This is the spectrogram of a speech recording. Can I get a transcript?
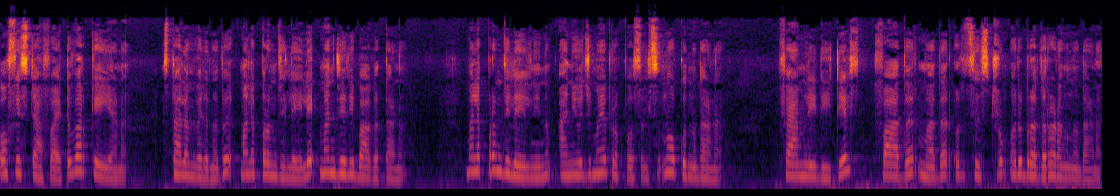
ഓഫീസ് സ്റ്റാഫായിട്ട് വർക്ക് ചെയ്യാണ്. സ്ഥലം വരുന്നത് മലപ്പുറം ജില്ലയിലെ മഞ്ചേരി ഭാഗത്താണ്. മലപ്പുറം ജില്ലയിൽ നിന്നും അനുയോജ്യമായ പ്രപ്പോസൽസ് നോക്കുന്നതാണ്. ഫാമിലി ഡീറ്റെയിൽസ് ഫാദർ മദർ ഒരു സിസ്റ്ററും ഒരു ബ്രദറും അടങ്ങുന്നതാണ്.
